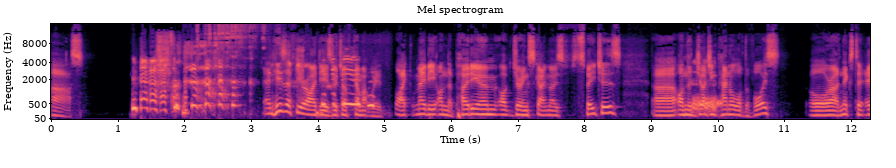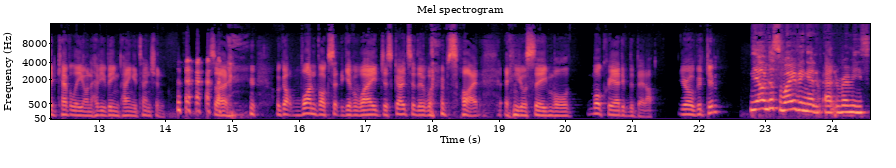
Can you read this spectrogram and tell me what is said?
ass? and here's a few ideas which I've come up with, like maybe on the podium of, during ScoMo's speeches, uh, on the judging panel of The Voice, or uh, next to Ed Kavalee on Have You Been Paying Attention? so we've got one box set to give away. Just go to the website and you'll see more more creative the better. You're all good, Kim? Yeah, I'm just waving at, at Remy's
